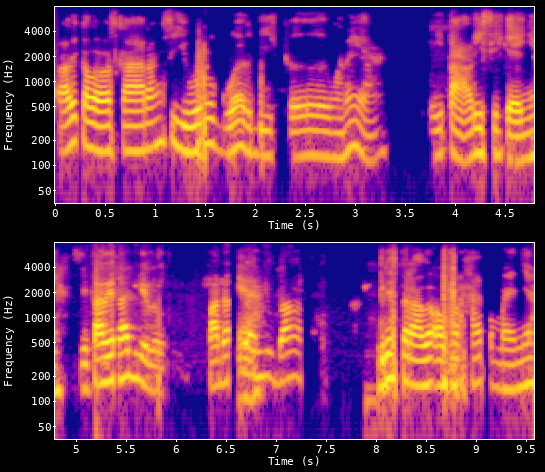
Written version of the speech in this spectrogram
kali kalau sekarang sih Euro gue lebih ke mana ya? Itali sih kayaknya. Itali lagi loh. Padahal ya. banget. Inggris terlalu overhype pemainnya.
